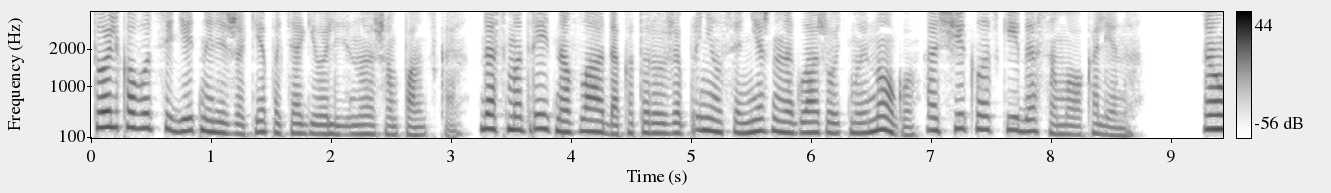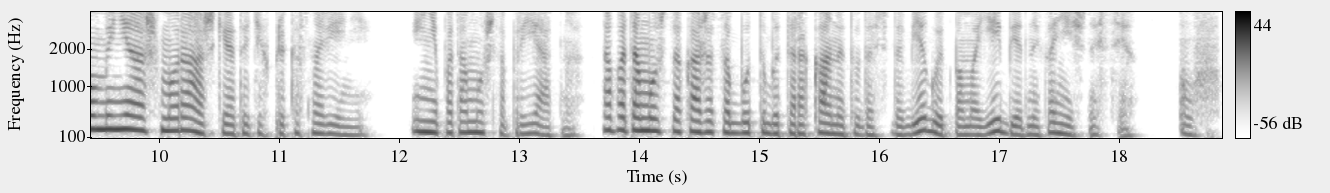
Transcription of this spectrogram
Только вот сидеть на лежаке, потягивая ледяное шампанское. Да смотреть на Влада, который уже принялся нежно наглаживать мою ногу от щиколотки до самого колена. А у меня аж мурашки от этих прикосновений. И не потому, что приятно, а потому что кажется, будто бы тараканы туда-сюда бегают по моей бедной конечности. Уф.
